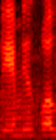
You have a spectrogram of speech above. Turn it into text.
Give me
